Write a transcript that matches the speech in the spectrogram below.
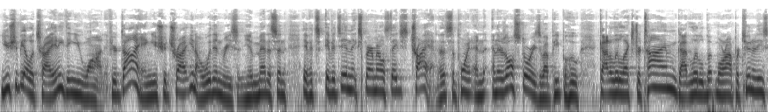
you should be able to try anything you want. If you're dying, you should try, you know, within reason. You know, medicine, if it's if it's in experimental stages, try it. That's the point. And and there's all stories about people who got a little extra time, got a little bit more opportunities.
